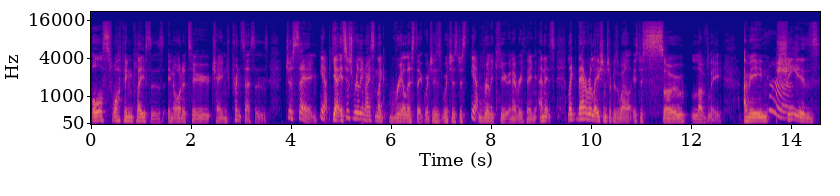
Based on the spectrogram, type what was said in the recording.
all swapping places in order to change princesses. Just saying. Yeah. Yeah, it's just really nice and like realistic, which is which is just Yeah. really cute and everything. And it's like their relationship as well is just so lovely. I mean, she is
